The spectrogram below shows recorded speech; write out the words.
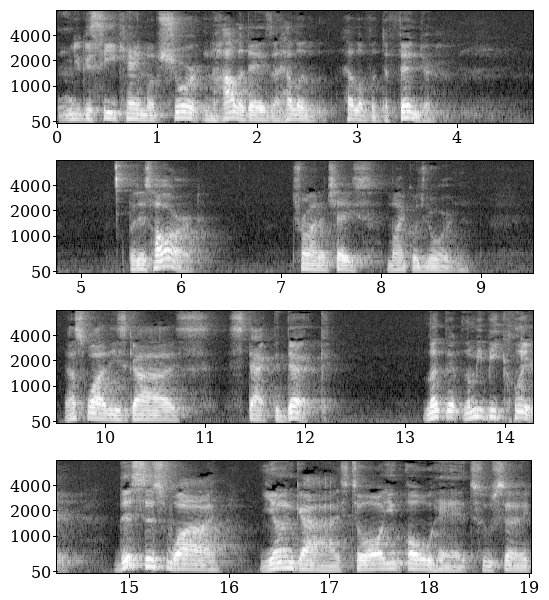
You can see he came up short, and Holiday's a hell of hell of a defender. But it's hard trying to chase Michael Jordan. That's why these guys stack the deck. Let that let me be clear. This is why young guys, to all you old heads who say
